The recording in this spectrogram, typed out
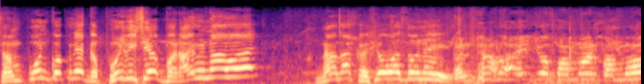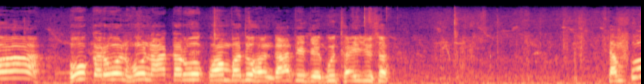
ચંપુન કોકને ગફૂર વિશે ભરાયું ના હોય? ના ના કશો વાંધો નહીં. કંટાળો આવી ગયો કોમમાં ને હું શું કરવું ને શું ના કરવું કોમ બધું હંગાથી ભેગું થઈ ગયું છે. ચંપુ!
